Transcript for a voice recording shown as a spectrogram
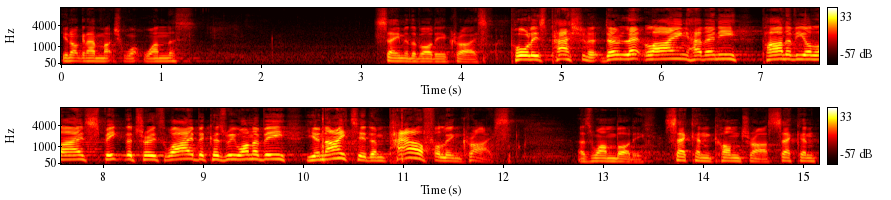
you're not going to have much oneness? Same in the body of Christ. Paul is passionate. Don't let lying have any part of your lives. Speak the truth. Why? Because we want to be united and powerful in Christ as one body. Second contrast. Second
